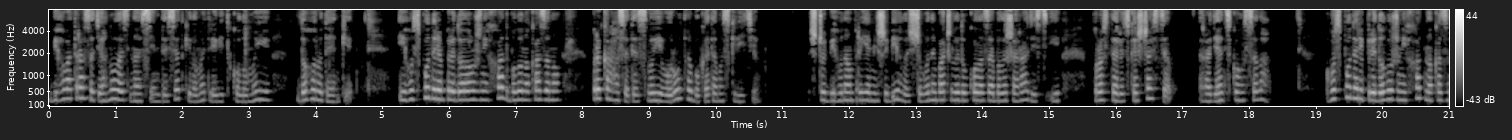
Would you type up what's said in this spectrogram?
Бігова траса тягнулася на 70 кілометрів від Коломиї до Городенки, і господарям придорожніх хат було наказано прикрасити свої ворота букетами з квітів. Щоб бігунам приємніше біглось, щоб вони бачили довкола себе лише радість і просте людське щастя радянського села. Господарі придоложених хат наказ,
